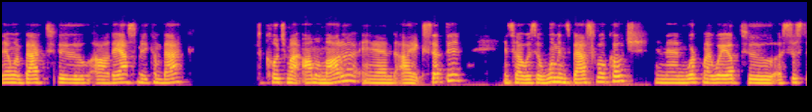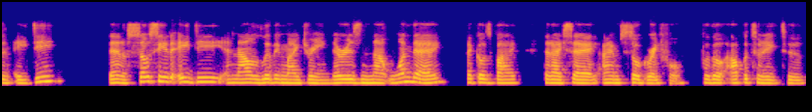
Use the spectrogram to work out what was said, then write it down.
Then went back to. Uh, they asked me to come back to coach my alma mater, and I accepted. And so I was a women's basketball coach, and then worked my way up to assistant AD, then associate AD, and now living my dream. There is not one day that goes by that I say I am so grateful for the opportunity to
